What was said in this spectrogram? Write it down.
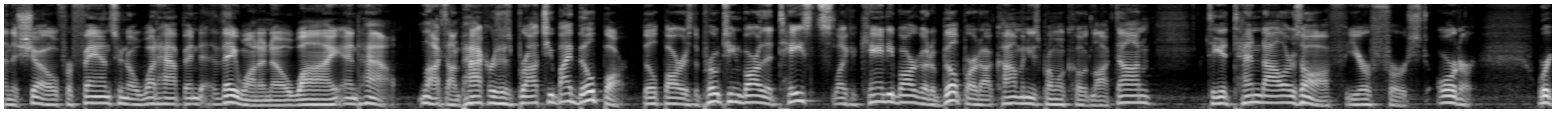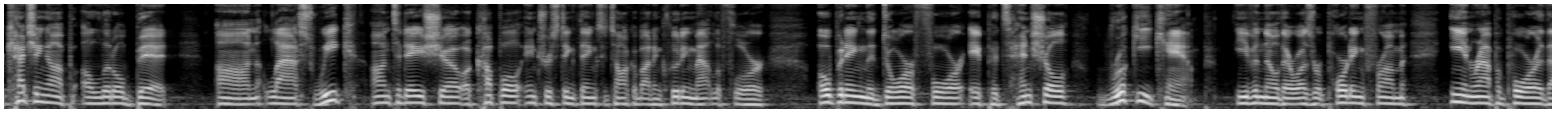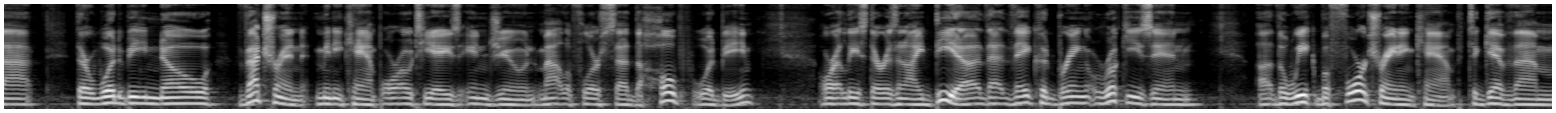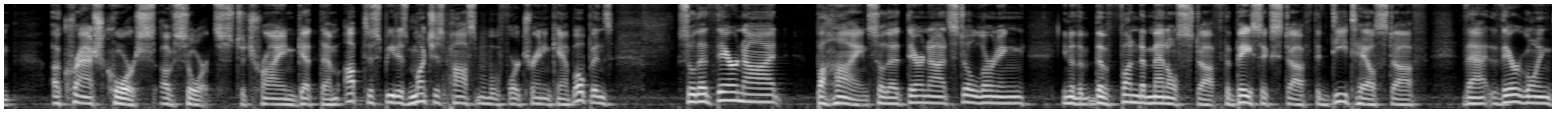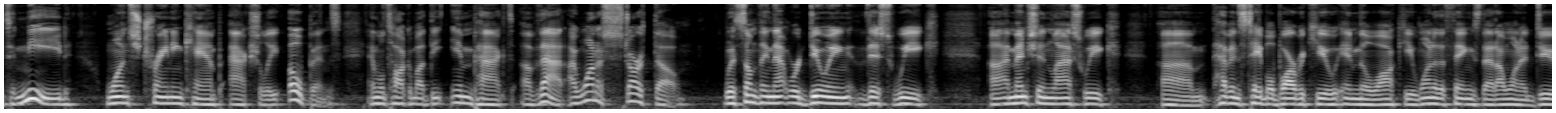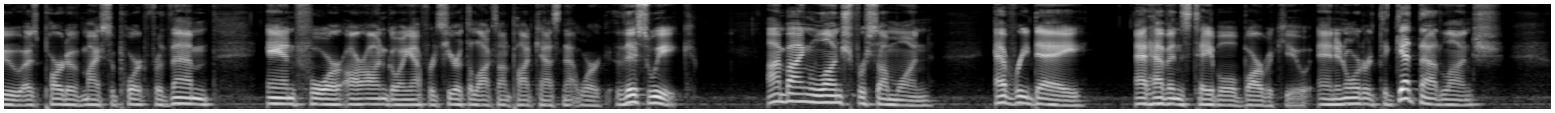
and the show for fans who know what happened. They want to know why and how. Locked On Packers is brought to you by Built Bar. Built Bar is the protein bar that tastes like a candy bar. Go to builtbar.com and use promo code Locked On to get $10 off your first order. We're catching up a little bit on last week on today's show. A couple interesting things to talk about, including Matt LaFleur opening the door for a potential rookie camp, even though there was reporting from Ian Rapoport that there would be no veteran mini camp or OTAs in June. Matt LaFleur said the hope would be or at least there is an idea that they could bring rookies in uh, the week before training camp to give them a crash course of sorts to try and get them up to speed as much as possible before training camp opens so that they're not behind, so that they're not still learning, you know, the, the fundamental stuff, the basic stuff, the detail stuff that they're going to need once training camp actually opens. And we'll talk about the impact of that. I want to start though with something that we're doing this week. Uh, I mentioned last week um, Heaven's Table Barbecue in Milwaukee. One of the things that I want to do as part of my support for them and for our ongoing efforts here at the Locked On Podcast Network this week, I'm buying lunch for someone every day at Heaven's Table Barbecue. And in order to get that lunch,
